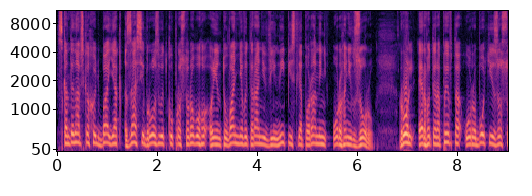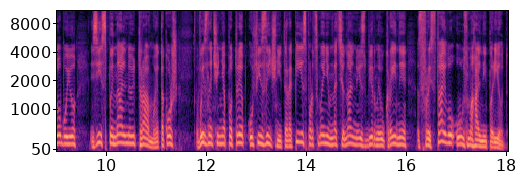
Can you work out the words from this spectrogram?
скандинавська ходьба як засіб розвитку просторового орієнтування ветеранів війни після поранень органів зору, роль ерготерапевта у роботі з особою зі спинальною травмою, також визначення потреб у фізичній терапії спортсменів національної збірної України з фристайлу у змагальний період.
